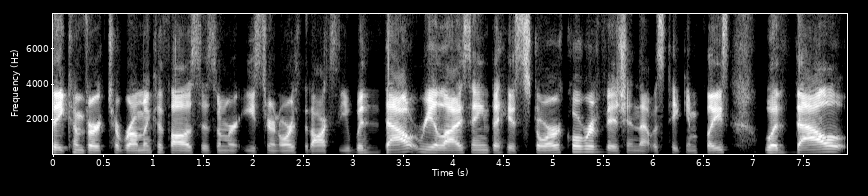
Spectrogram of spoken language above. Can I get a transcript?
they convert to Roman Catholicism or Eastern Orthodoxy without realizing the historical revision that was taking place without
